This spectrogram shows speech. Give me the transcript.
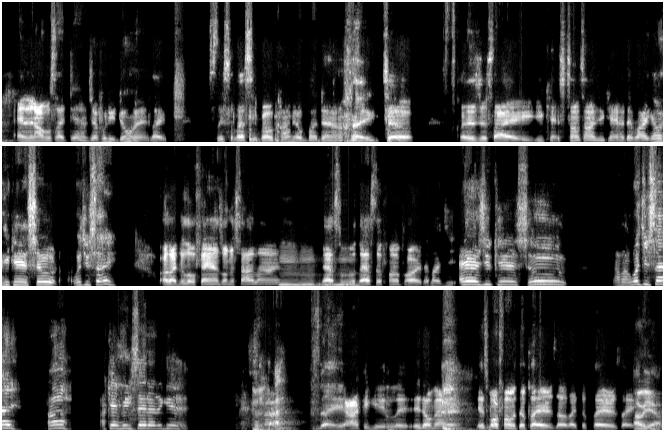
then I was like, "Damn, Jeff, what are you doing? Like, it's Lisa Leslie, bro. Calm your butt down. like, chill." But it's just like you can't. Sometimes you can't. They're like, "Yo, he can't shoot." What'd you say? Or like the little fans on the sideline. Mm-hmm, that's mm-hmm. that's the fun part. They're like, "As you can't shoot." I'm like, "What'd you say?" Huh? I can't hear you say that again. like, I could get lit. It don't matter. It's more fun with the players though. Like the players, like oh yeah,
